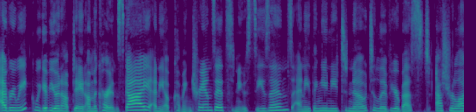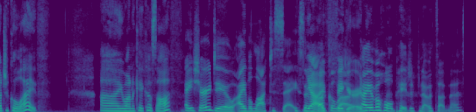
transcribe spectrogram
every week we give you an update on the current sky, any upcoming transits, new seasons, anything you need to know to live your best astrological life. Uh, you want to kick us off? I sure do. I have a lot to say. So Yeah, I buckle up. figured. I have a whole page of notes on this.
